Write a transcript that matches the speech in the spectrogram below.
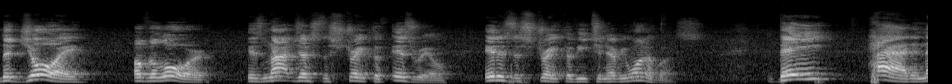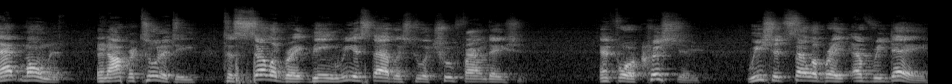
The joy of the Lord is not just the strength of Israel, it is the strength of each and every one of us. They had in that moment an opportunity to celebrate being reestablished to a true foundation. And for a Christian, we should celebrate every day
